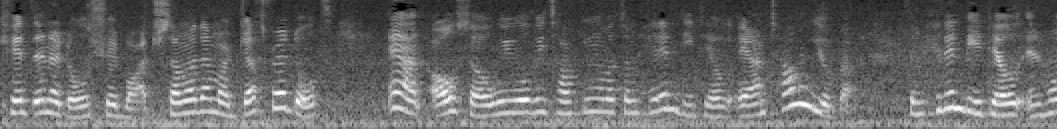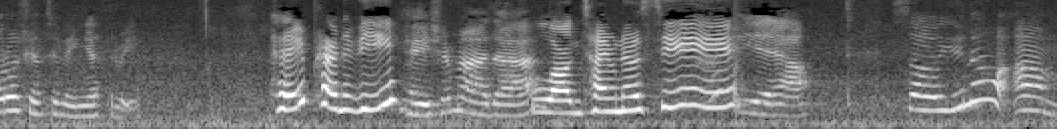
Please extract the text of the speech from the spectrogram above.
kids and adults should watch. Some of them are just for adults, and also we will be talking about some hidden details and telling you about some hidden details in Hotel Transylvania 3. Hey, Pranavi. Hey, Sharmada. Long time no see. Yeah. So, you know, um,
